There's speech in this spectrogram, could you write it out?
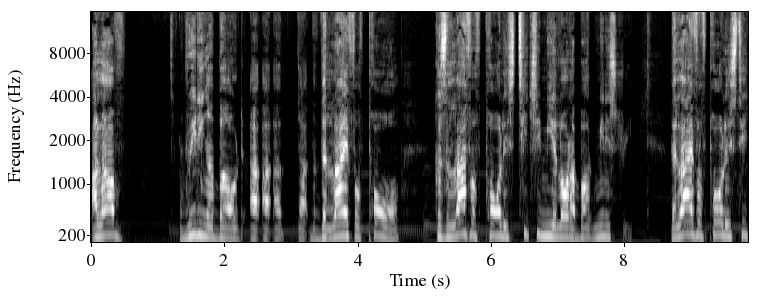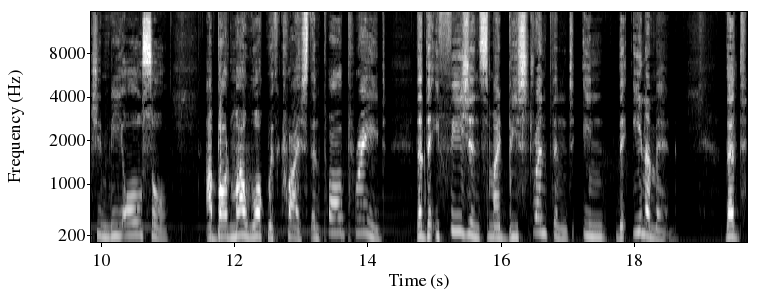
I love reading about uh, uh, uh, uh the life of Paul Because the life of Paul is teaching me a lot about ministry. The life of Paul is teaching me also about my walk with Christ. And Paul prayed that the Ephesians might be strengthened in the inner man, that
